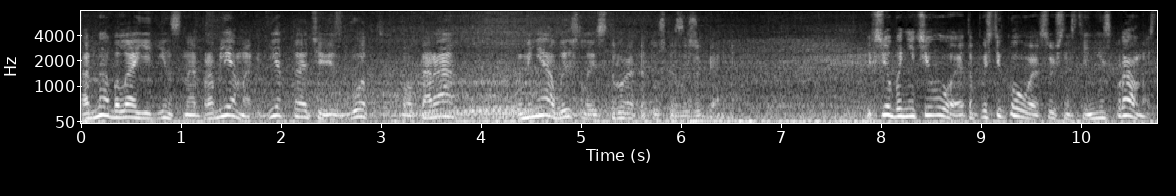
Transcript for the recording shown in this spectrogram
Одна была единственная проблема. Где-то через год-полтора у меня вышла из строя катушка зажигания. И все бы ничего, это пустяковая в сущности неисправность.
